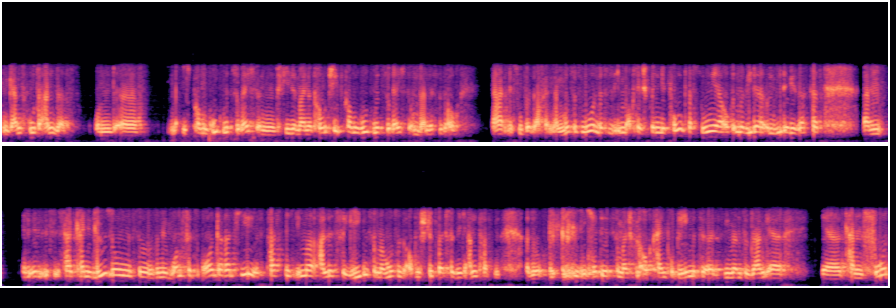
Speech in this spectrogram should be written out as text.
ein ganz guter Ansatz. Und äh, ich komme gut mit zurecht und viele meiner Coaches kommen gut mit zurecht und dann ist es auch ja, eine super Sache. Man muss es nur, und das ist eben auch der springende Punkt, was du mir auch immer wieder und wieder gesagt hast, ähm, es ist halt keine Lösung, so, so eine One-Fits-All-Garantie. Es passt nicht immer alles für jeden, sondern man muss es auch ein Stück weit für sich anpassen. Also ich hätte jetzt zum Beispiel auch kein Problem mit äh, jemandem zu sagen, er er kann vor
